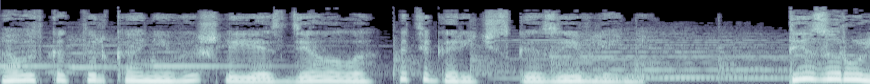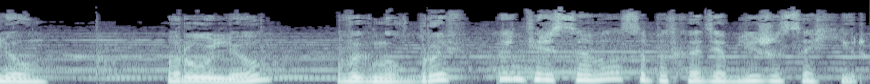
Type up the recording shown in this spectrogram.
А вот как только они вышли, я сделала категорическое заявление. «Ты за рулем!» «Рулем?» Выгнув бровь, поинтересовался, подходя ближе Сахир.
